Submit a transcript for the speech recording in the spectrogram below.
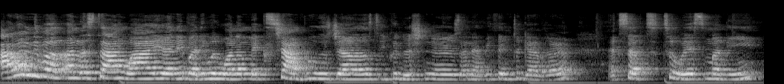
I don't even understand why anybody would want to mix shampoos, gels, deep conditioners and everything together except to waste money.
